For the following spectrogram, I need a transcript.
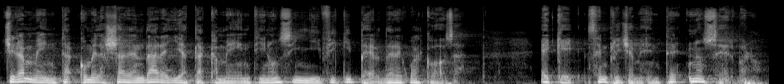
ci rammenta come lasciare andare gli attaccamenti non significhi perdere qualcosa e che semplicemente non servono.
